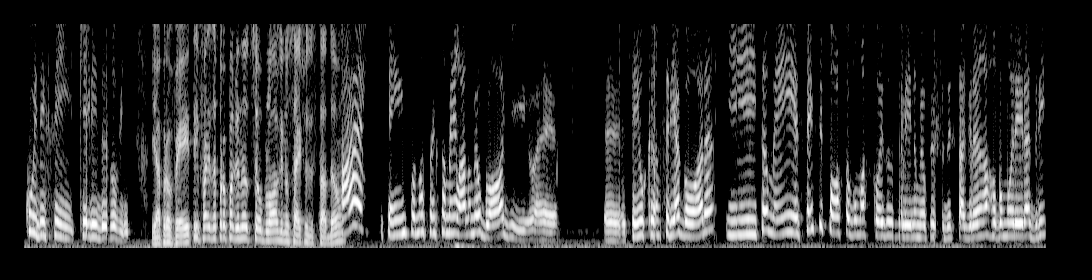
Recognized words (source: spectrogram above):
cuidem sim, queridas ouvintes. E aproveita e faz a propaganda do seu blog no site do Estadão. Ah, tem informações também lá no meu blog. É, é, tem o Câncer e Agora. E também eu sempre posto algumas coisas ali no meu perfil do Instagram, arroba MoreiraDri,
